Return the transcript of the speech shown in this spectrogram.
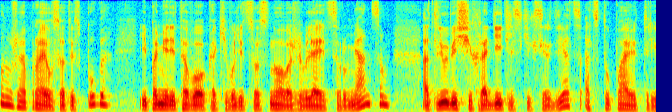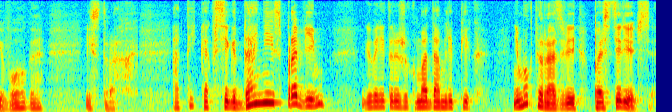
Он уже оправился от испуга, и по мере того, как его лицо снова оживляется румянцем, от любящих родительских сердец отступают тревога и страх. А ты, как всегда, неисправим, говорит Рыжик мадам Лепик. Не мог ты разве постеречься,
